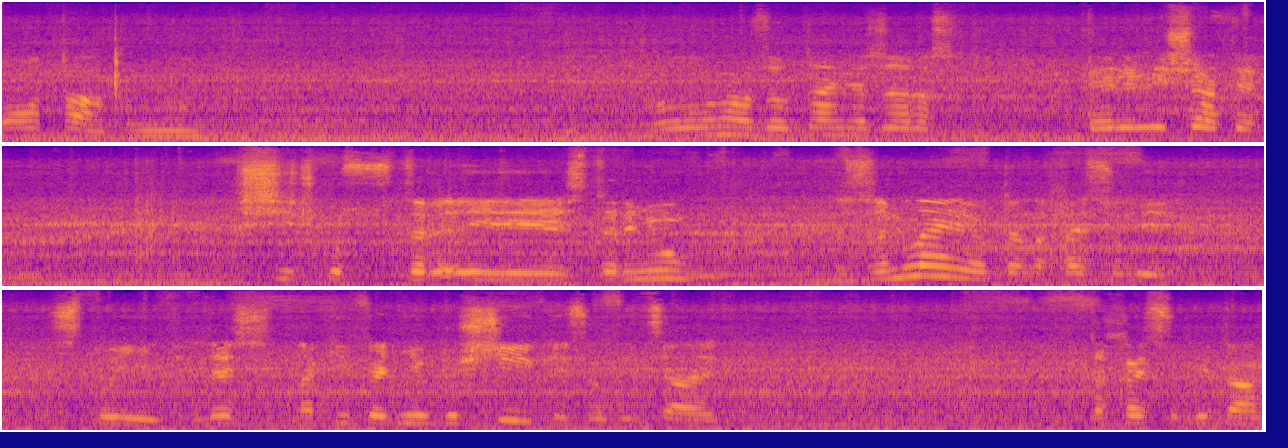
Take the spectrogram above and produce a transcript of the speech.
отак воно. Головне завдання зараз перемішати січку і стерню з землею, та нехай собі стоїть. Десь на кілька днів дощі якісь обіцяють. Та хай собі там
